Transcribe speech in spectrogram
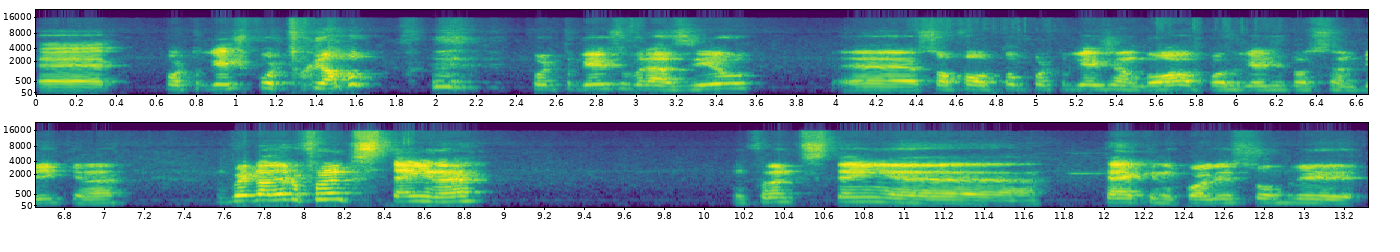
é, português de Portugal, português do Brasil, é, só faltou português de Angola, português de Moçambique, né? Um verdadeiro Frankenstein, né? Um Frankenstein é, técnico ali sobre,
